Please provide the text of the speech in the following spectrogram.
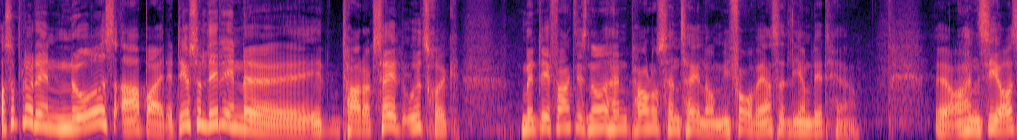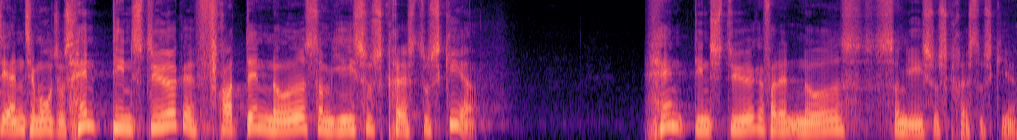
Og så blev det en nådes arbejde. Det er jo sådan lidt en, øh, et paradoxalt udtryk, men det er faktisk noget, han, Paulus han taler om. I får verset lige om lidt her. Øh, og han siger også i 2. Timotius, hent din styrke fra den noget, som Jesus Kristus giver. Hent din styrke fra den nåde, som Jesus Kristus giver.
